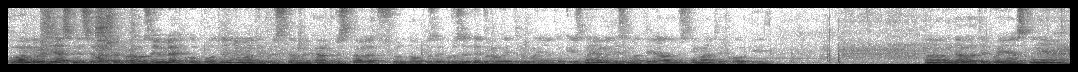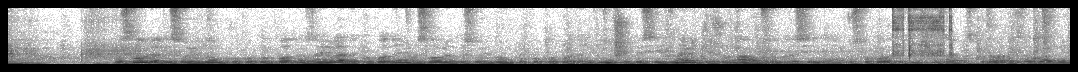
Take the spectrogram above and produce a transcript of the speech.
Вам роз'яснюється ваше право заявляти клопотання, мати представника, представляти суд, докази, просити при витребування таких, знайомитись з матеріалами, знімати копії, давати пояснення, висловлювати свою думку по клопотанню, заявляти клопотання, висловлювати свою думку по клопотанню інших осіб, знайомитись з журналом суду засідання, прослуховувати технічний запис, подавати зауваження,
